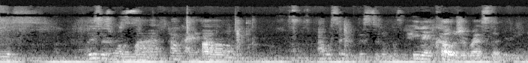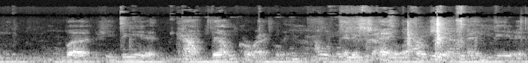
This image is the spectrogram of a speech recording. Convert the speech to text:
Well, I this is one of mine. Okay. Um, I would say this student was. he didn't color the rest of it, but he did count them correctly. I would move And then this he child came to down approach here and he did it,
